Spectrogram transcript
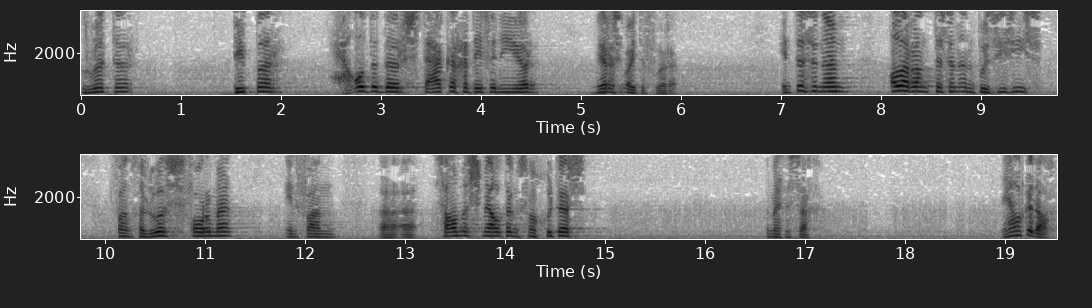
groter, dieper, helderder, sterker gedefinieer meer as ooit tevore. En tussenin allerhand tussenin posisies van geloofsforme en van uh uh samesmeltings van goeters in my gesig. Elke dag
